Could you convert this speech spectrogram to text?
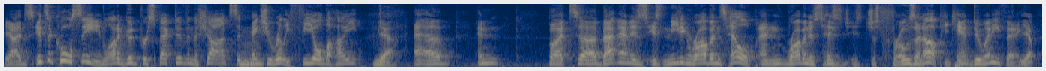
Yeah, it's it's a cool scene. A lot of good perspective in the shots. Mm-hmm. It makes you really feel the height. yeah, Uh, and but uh, Batman is is needing Robin's help, and Robin is has is just frozen up. He can't do anything. Yep.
